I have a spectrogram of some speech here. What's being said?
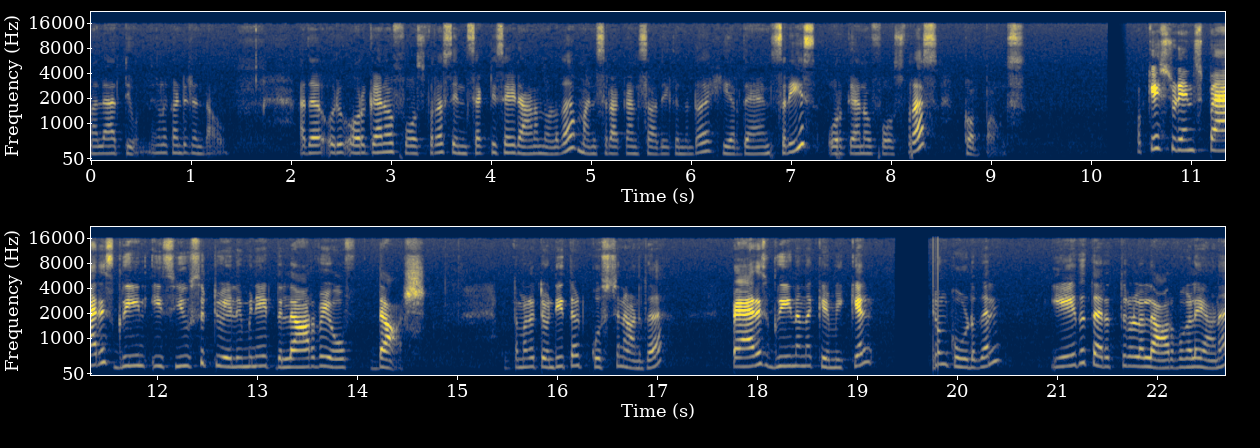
മലാത്യൂൺ നിങ്ങൾ കണ്ടിട്ടുണ്ടാവും. അത് ഒരു ഓർഗാനോ ഫോസ്ഫറസ് ഇൻസെക്ടിസൈഡ് ആണെന്നുള്ളത് മനസ്സിലാക്കാൻ സാധിക്കുന്നുണ്ട്. Here the answer is organophosphorus compounds okay students Paris green is used to eliminate the larvae of dash നമ്മുടെ ട്വന്റി തേർഡ് ക്വസ്റ്റ്യൻ ആണിത്. പാരിസ് ഗ്രീൻ എന്ന കെമിക്കൽ ഏറ്റവും കൂടുതൽ ഏത് തരത്തിലുള്ള ലാർവകളെയാണ്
